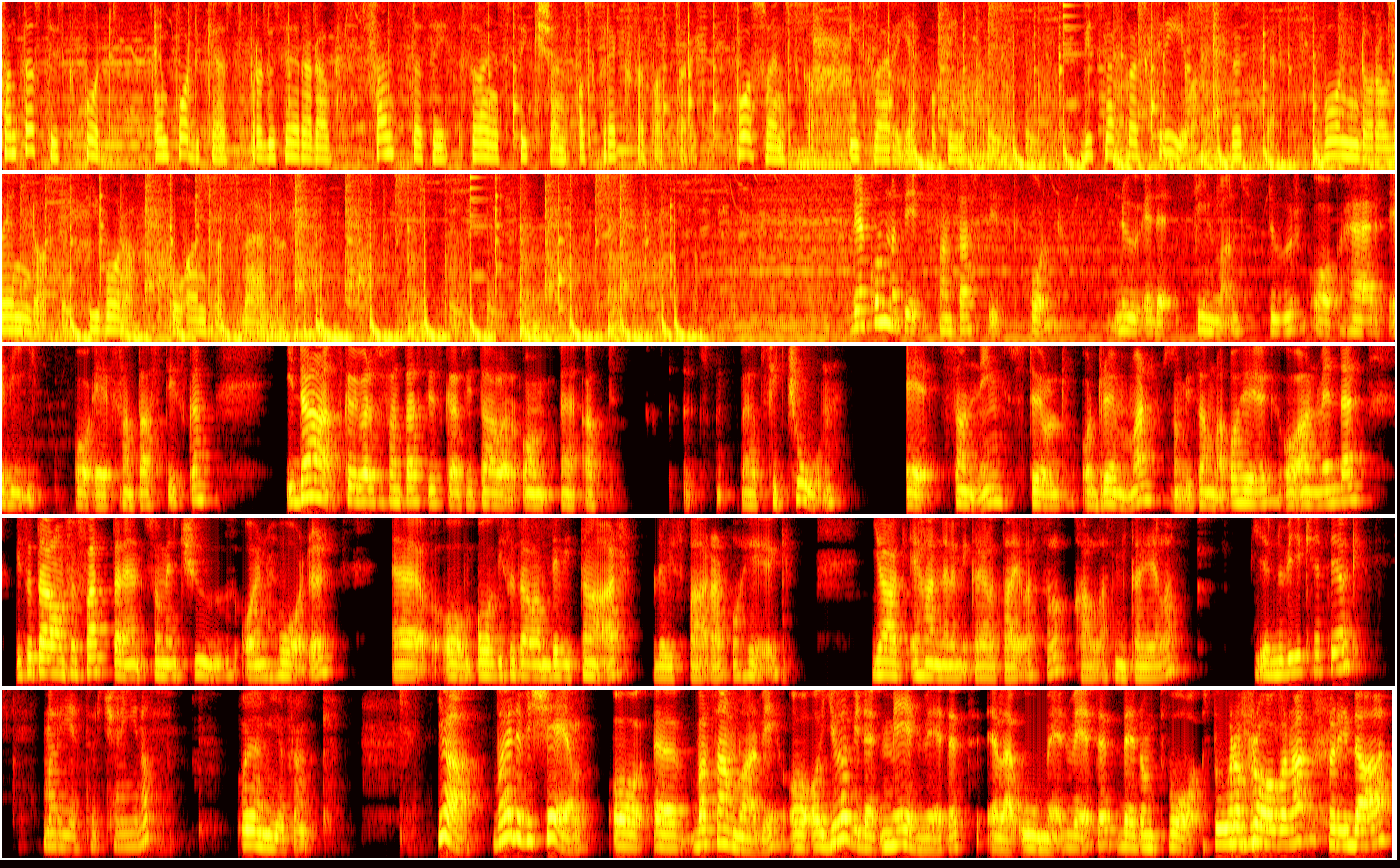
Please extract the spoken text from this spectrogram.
Fantastisk podd, en podcast producerad av fantasy, science fiction och skräckförfattare. På svenska, i Sverige och Finland. Vi snackar skriva, böcker, våndor och vändor i våra och andras världar. Välkomna till Fantastisk podd. Nu är det Finlands tur och här är vi och är fantastiska. Idag ska vi vara så fantastiska att vi talar om eh, att, att fiktion är sanning, stöld och drömmar som vi samlar på hög och använder. Vi ska tala om författaren som en tjuv och en hårder. Eh, och, och vi ska tala om det vi tar och det vi sparar på hög. Jag är Hannele Mikaela Taivassalo, kallas Mikaela. Jenny Wik heter jag. Maria Turchaninov. Och jag är Mia Frank. Ja, vad är det vi stjäl och eh, vad samlar vi? Och, och gör vi det medvetet eller omedvetet? Det är de två stora frågorna för idag.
